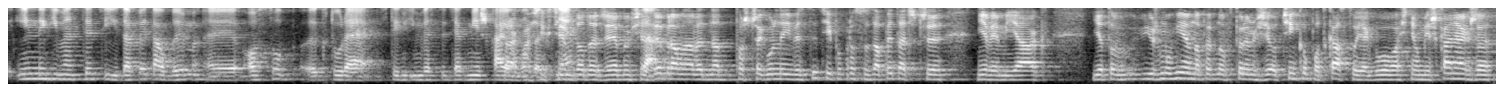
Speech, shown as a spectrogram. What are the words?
Innych inwestycji zapytałbym osób, które w tych inwestycjach mieszkają tak, obecnie. właśnie chciałem dodać, że ja bym się tak. wybrał nawet na poszczególne inwestycje i po prostu zapytać, czy nie wiem, jak ja to już mówiłem na pewno w którymś odcinku podcastu, jak było właśnie o mieszkaniach, że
